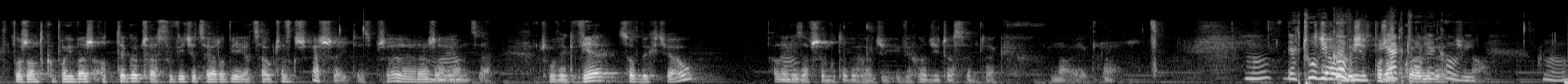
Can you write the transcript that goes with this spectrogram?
w porządku, ponieważ od tego czasu, wiecie co ja robię? Ja cały czas grzeszę i to jest przerażające. Mm. człowiek wie, co by chciał, ale nie zawsze mu to wychodzi. I wychodzi czasem tak, no jak no. No, jak człowiekowi. Porządku, jak człowiekowi. No. no.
